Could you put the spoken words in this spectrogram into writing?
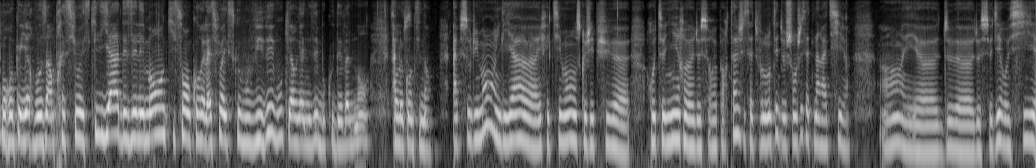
pour recueillir vos impressions. Est-ce qu'il y a des éléments qui sont en corrélation avec ce que vous vivez, vous qui organisez beaucoup d'événements sur le continent? Absolument. Il y a euh, effectivement ce que j'ai pu euh, retenir euh, de ce reportage, c'est cette volonté de changer cette narrative hein, et de, de, se dire aussi,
